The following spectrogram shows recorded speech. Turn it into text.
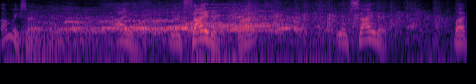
I'm excited. I am. You're excited, right? You're excited. But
